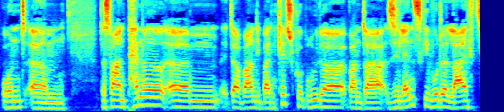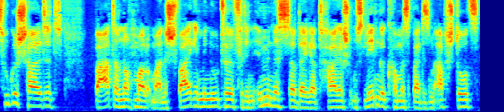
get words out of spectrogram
Und ähm, das war ein Panel, ähm, da waren die beiden Klitschko-Brüder, waren da. Zelensky wurde live zugeschaltet bat dann nochmal um eine Schweigeminute für den Innenminister, der ja tragisch ums Leben gekommen ist bei diesem Absturz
